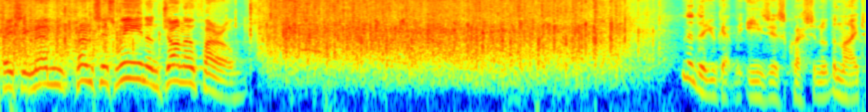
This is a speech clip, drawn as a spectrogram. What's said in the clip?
Facing them, Francis Wheen and John O'Farrell. Linda, you get the easiest question of the night.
